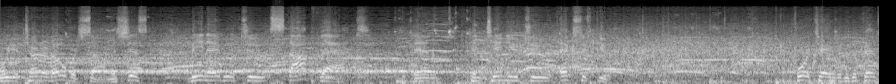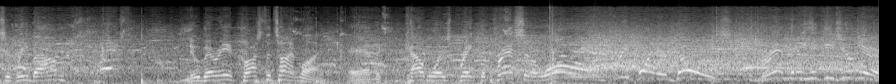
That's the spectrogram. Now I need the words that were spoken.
where you turn it over some. It's just being able to stop that and continue to execute. Forte with a defensive rebound. Newberry across the timeline. And the Cowboys break the press and a long three-pointer goes for Anthony Hickey Jr.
